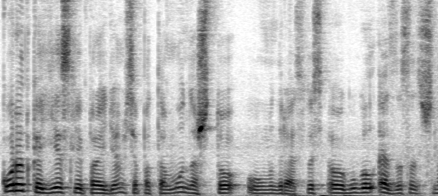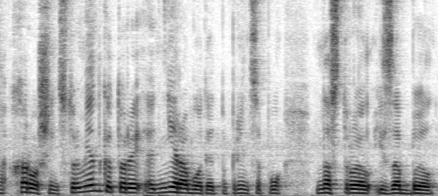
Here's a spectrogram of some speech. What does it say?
Коротко, если пройдемся по тому, на что умудряется. То есть э, Google Ads достаточно хороший инструмент, который э, не работает по принципу настроил и забыл.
